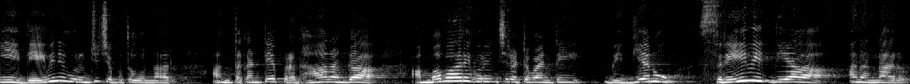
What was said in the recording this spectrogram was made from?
ఈ దేవిని గురించి చెబుతూ ఉన్నారు. అంతకంటే ప్రధానంగా అమ్మవారి గురించినటువంటి విద్యను శ్రీ విద్య అని అన్నారు.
